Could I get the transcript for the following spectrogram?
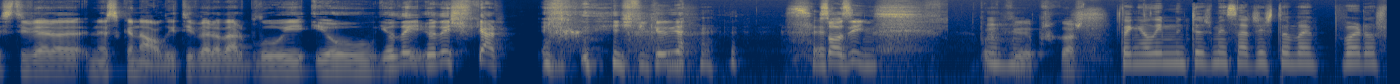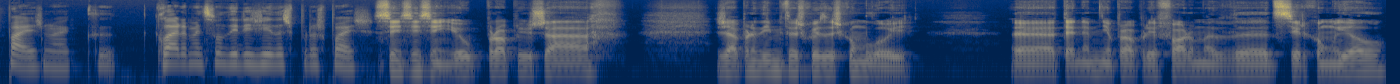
se tiver eh, nesse canal e estiver a dar Bluey, eu, eu, de, eu deixo ficar e ficaria sozinho. Porque, Uhum. porque gosto. Tem ali muitas mensagens também para os pais, não é? Que claramente são dirigidas para os pais. Sim, sim, sim. Eu próprio já, já aprendi muitas coisas com Bluey. Uh, até na minha própria forma de, de ser com ele,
